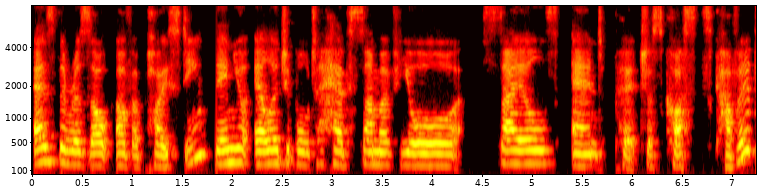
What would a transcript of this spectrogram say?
as the result of a posting, then you're eligible to have some of your sales and purchase costs covered.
